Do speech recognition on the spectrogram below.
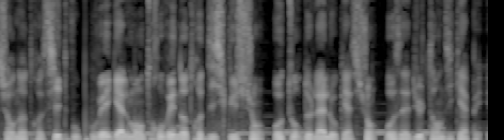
Sur notre site, vous pouvez également trouver notre discussion autour de l'allocation aux adultes handicapés.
